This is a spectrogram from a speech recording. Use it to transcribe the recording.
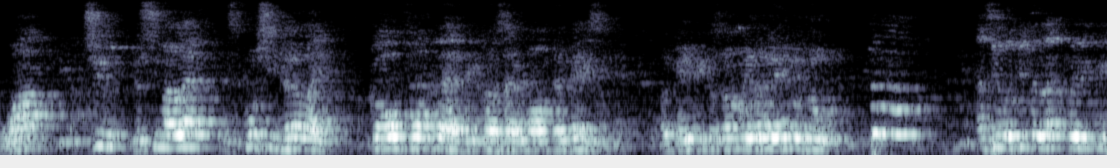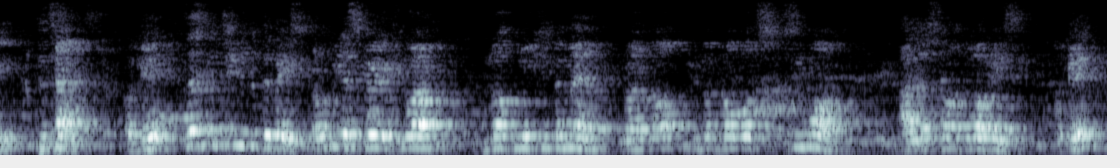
One, two. You see my left is pushing her like go for that because I want the basic. Okay? Because normally the lady will do and she will give the left leg me two times. Okay? Let's continue to the basic. Don't be scared if you are not looking the man. You are not you don't know what she wants. I just want to do a basic. Okay?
